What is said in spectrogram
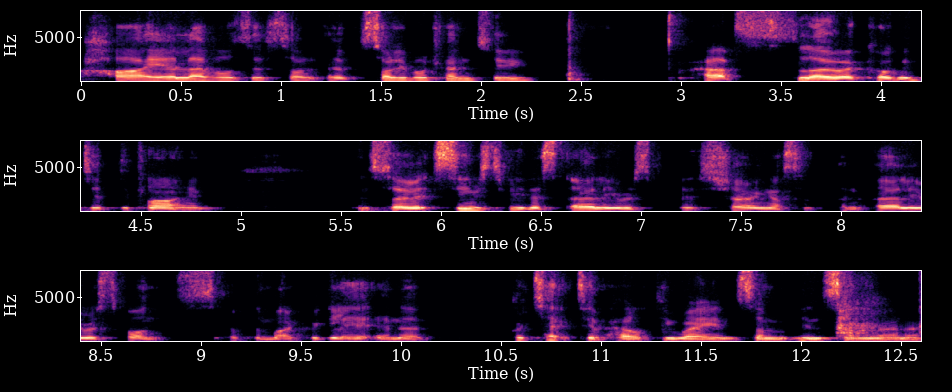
higher levels of, sol of soluble TREM2 have slower cognitive decline. And so it seems to be this early, it's showing us an early response of the microglia in a protective, healthy way in some, in some manner.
